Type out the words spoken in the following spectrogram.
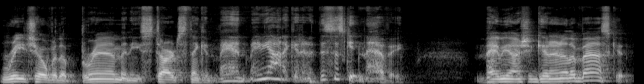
reach over the brim, and he starts thinking, man, maybe I ought to get in it. This is getting heavy. Maybe I should get another basket.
